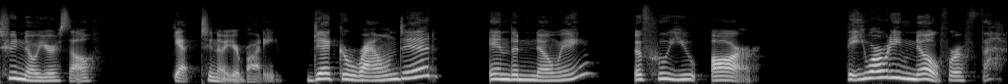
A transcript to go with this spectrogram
to know yourself, get to know your body, get grounded in the knowing of who you are that you already know for a fact.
